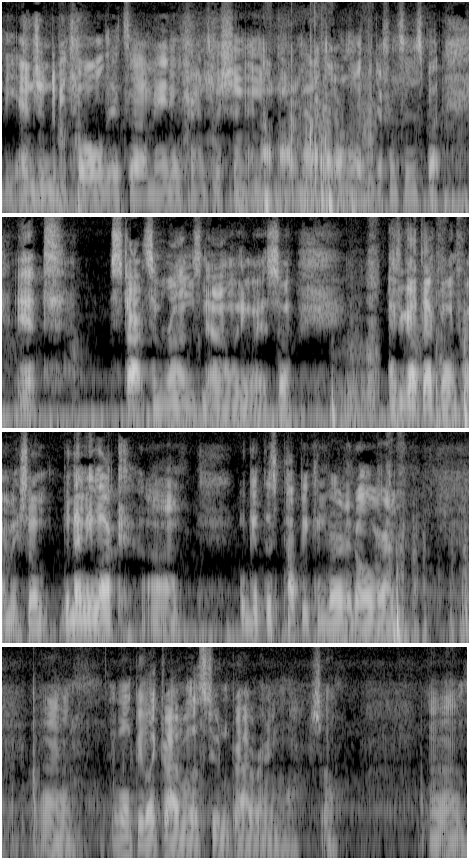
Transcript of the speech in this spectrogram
the engine to be told it's a manual transmission and not an automatic. I don't know what the difference is, but it starts and runs now anyway. So I've got that going for me. So with any luck, um, we'll get this puppy converted over and um, it won't be like driving with a student driver anymore. So um,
